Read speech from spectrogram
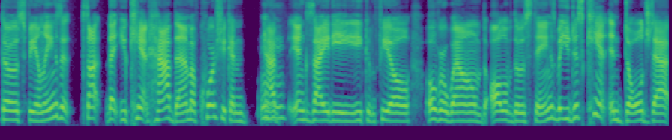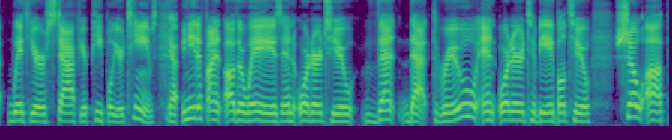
those feelings. It's not that you can't have them. Of course, you can mm-hmm. have anxiety, you can feel overwhelmed, all of those things, but you just can't indulge that with your staff, your people, your teams. Yep. You need to find other ways in order to vent that through, in order to be able to show up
